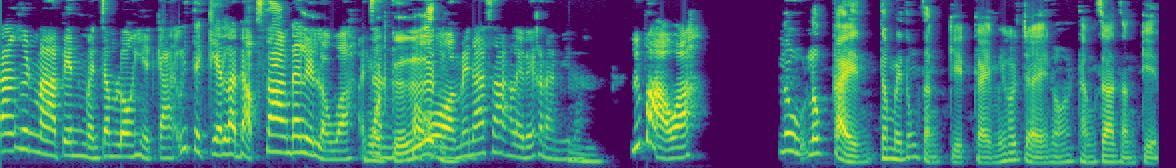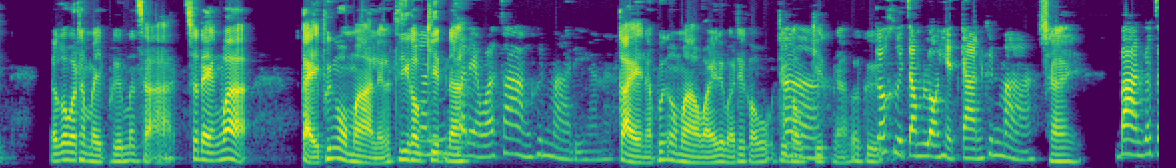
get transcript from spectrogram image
สร้างขึ้นมาเป็นเหมือนจำลองเหตุการณ์อุ้ยแต่เกียร์ระดับสร้างได้เลยเหรอวะอาจารย์โหดเกินพอไม่น่าสร้างอะไรได้ขนาดนี้นะอืมหรือเปล่าวะแล้วแล้วไก่ทำไมต้องสังเกตไก่ไม่เข้าใจเนาะทางซานสังเกต แล้วก็ว่าทำไมพื้นมันสะอาด แสดงว่าไก่เพิ่งเอามาเลยที่เขาคิดนะแสดงว่าสร้างขึ้นมาดีงั้นนะไก่นะเพิ่งเอามาไว้หรือเปล่าที่เขาที่เขาอ่าคิดนะก็คือ ก็คือจำลองเหตุการณ์ขึ้นมา ใช่ บ้านก็จ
